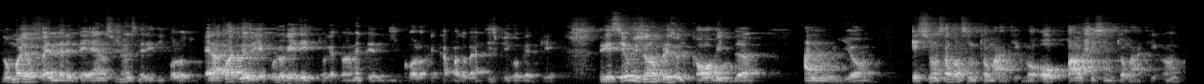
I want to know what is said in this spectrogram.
Non voglio offendere te, eh, non sto dicendo che sei ridicolo tu. È la tua teoria, quello che hai detto che è totalmente ridicolo, è capato per ti spiego perché. Perché se io mi sono preso il Covid a luglio e sono stato asintomatico o pauci sintomatico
